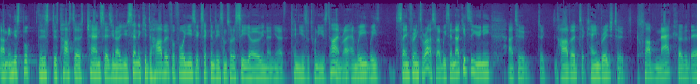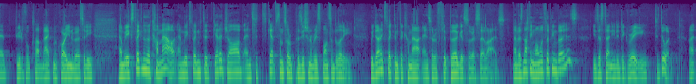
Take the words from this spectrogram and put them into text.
um, in this book, this, this, pastor Chan says, you know, you send a kid to Harvard for four years, you expect him to be some sort of CEO in, a, you know, 10 years or 20 years' time, right? And we, we same thing for us, right? We send our kids to uni, uh, to, to Harvard, to Cambridge, to Club Mac over there, beautiful Club Mac, Macquarie University. And we expect them to come out and we expect them to get a job and to, get some sort of position of responsibility. We don't expect them to come out and sort of flip burgers for the rest of their lives. Now, there's nothing wrong with flipping burgers. You just don't need a degree to do it. Right?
